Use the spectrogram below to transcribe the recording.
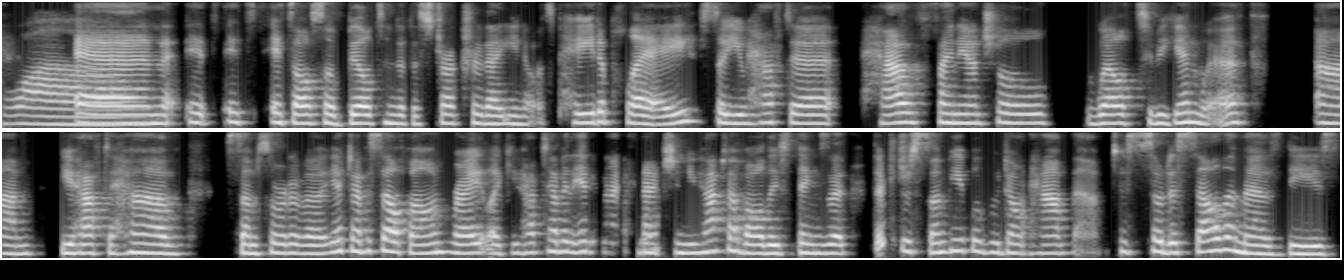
Wow. And it's it's it's also built into the structure that you know it's pay to play. So you have to have financial wealth to begin with. Um, you have to have some sort of a you have to have a cell phone, right? Like you have to have an internet connection. You have to have all these things that there's just some people who don't have them. Just so to sell them as these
